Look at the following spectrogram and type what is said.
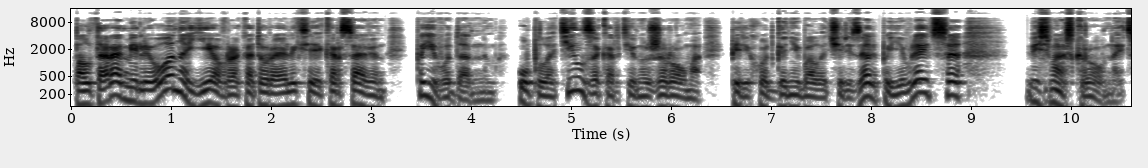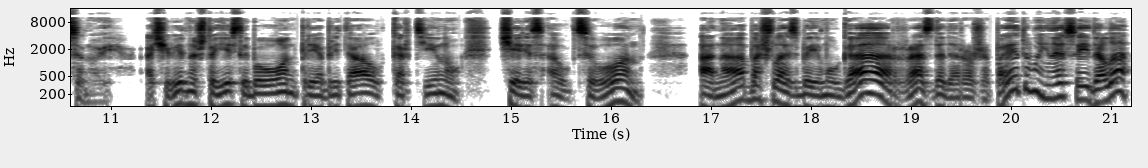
полтора миллиона евро, которые Алексей Корсавин, по его данным, уплатил за картину Жерома «Переход Ганнибала через Альпы», являются весьма скромной ценой. Очевидно, что если бы он приобретал картину через аукцион, она обошлась бы ему гораздо дороже. Поэтому Инесса и дала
